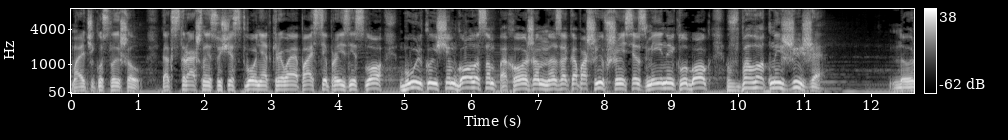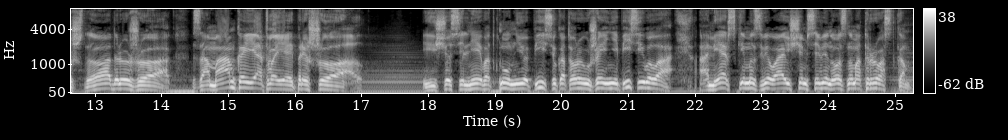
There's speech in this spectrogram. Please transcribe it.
Мальчик услышал, как страшное существо, не открывая пасти, произнесло булькающим голосом, похожим на закопошившийся змеиный клубок в болотной жиже. «Ну что, дружок, за мамкой я твоей пришел!» И еще сильнее воткнул в нее писю, которая уже и не писей была, а мерзким извивающимся венозным отростком.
